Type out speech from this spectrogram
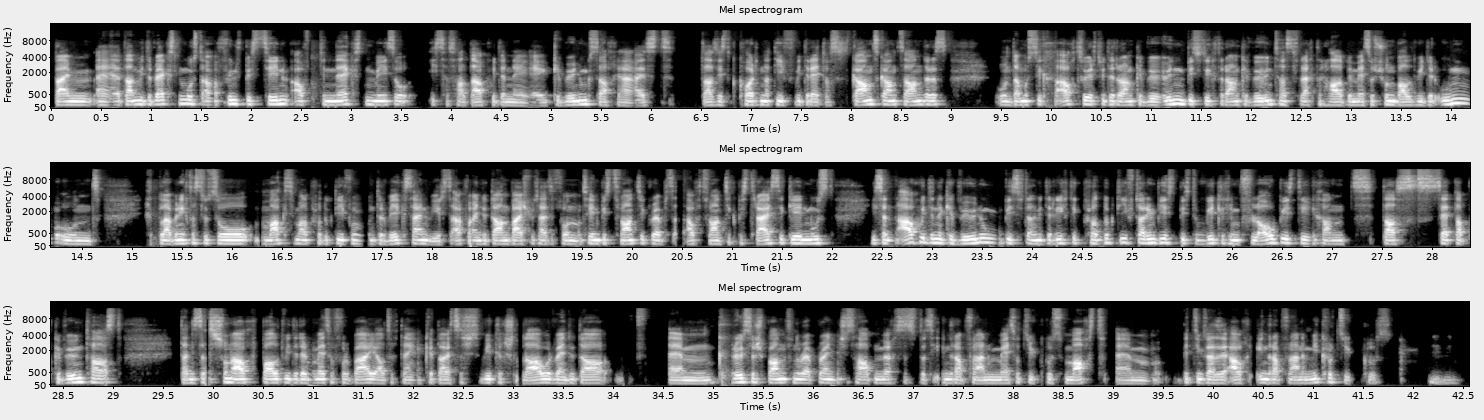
beim, äh, dann wieder wechseln musst auf 5 bis 10 auf den nächsten Meso, ist das halt auch wieder eine Gewöhnungssache. Heißt, das ist koordinativ wieder etwas ganz, ganz anderes. Und da musst du dich auch zuerst wieder daran gewöhnen, bis du dich daran gewöhnt hast, vielleicht der halbe Meso schon bald wieder um. Und ich glaube nicht, dass du so maximal produktiv unterwegs sein wirst. Auch wenn du dann beispielsweise von 10 bis 20 Reps auf 20 bis 30 gehen musst, ist dann auch wieder eine Gewöhnung, bis du dann wieder richtig produktiv darin bist, bis du wirklich im Flow bist, dich an das Setup gewöhnt hast. Dann ist das schon auch bald wieder der Meso vorbei. Also ich denke, da ist es wirklich schlauer, wenn du da ähm, größere Spannen von Rep Ranges haben möchtest, dass du das innerhalb von einem Mesozyklus machst, ähm, beziehungsweise auch innerhalb von einem Mikrozyklus. Mhm.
